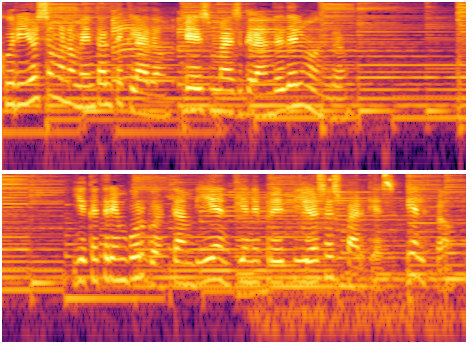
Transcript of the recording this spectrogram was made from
Curioso monumento al teclado, es más grande del mundo. Yekaterinburgo también tiene preciosos parques y el zoo.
